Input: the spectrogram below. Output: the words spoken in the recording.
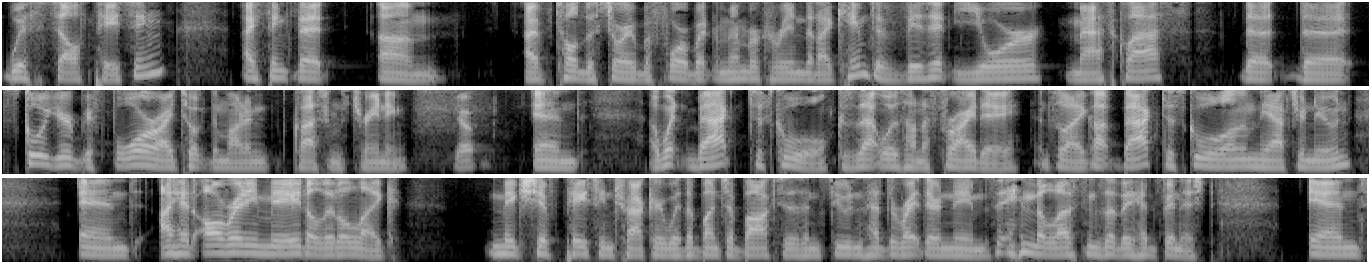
with self pacing. I think that um, I've told this story before, but remember, Kareem, that I came to visit your math class the the school year before I took the modern classrooms training. Yep. And I went back to school because that was on a Friday, and so I got back to school in the afternoon, and I had already made a little like makeshift pacing tracker with a bunch of boxes, and students had to write their names in the lessons that they had finished, and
